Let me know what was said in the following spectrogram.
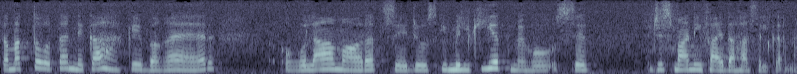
تمتو ہوتا ہے نکاح کے بغیر غلام عورت سے جو اس کی ملکیت میں ہو، اس سے جسمانی فائدہ حاصل کرنا۔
